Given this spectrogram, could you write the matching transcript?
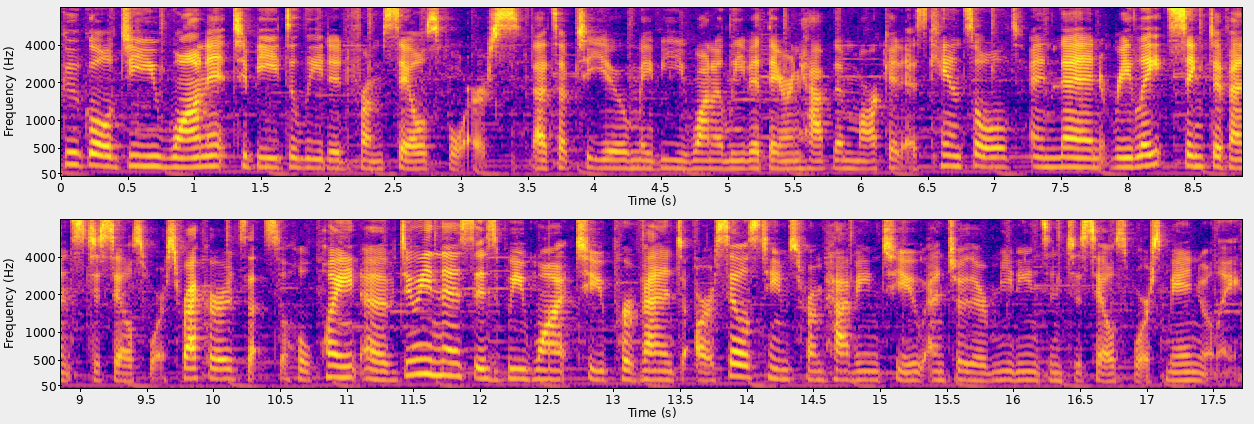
Google. Do you want it to be deleted from Salesforce? That's up to you. Maybe you want to leave it there and have them mark it as canceled. And then relate synced events to Salesforce records. That's the whole point of doing this is we want to prevent our sales teams from having to enter their meetings into Salesforce manually.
